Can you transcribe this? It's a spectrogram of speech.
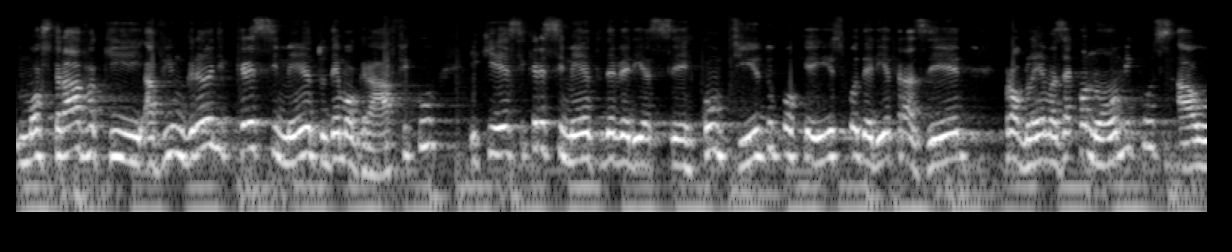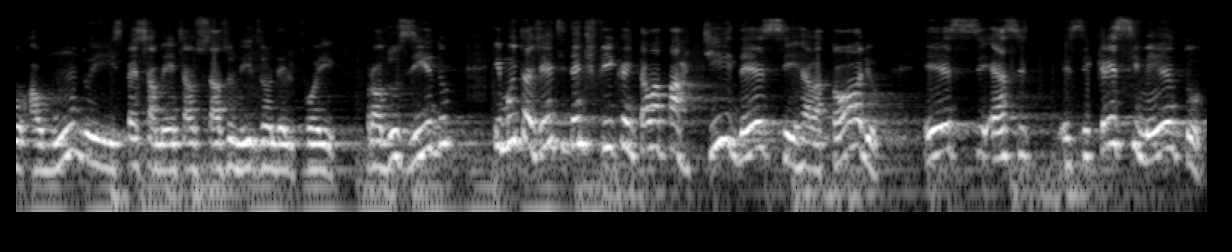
mostrava que havia um grande crescimento demográfico e que esse crescimento deveria ser contido, porque isso poderia trazer problemas econômicos ao, ao mundo e especialmente aos Estados Unidos, onde ele foi produzido, e muita gente identifica, então, a partir desse relatório, esse, esse, esse crescimento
